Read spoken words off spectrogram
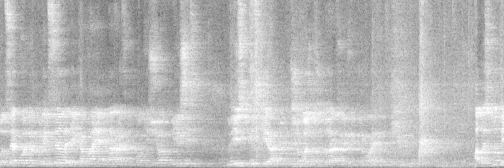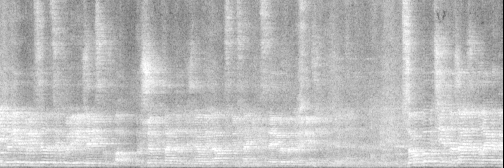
Бо це колір поліцили, яка має Але ступінь довіри поліцили цих кольорів вже різко впав. Про що підтвердили тижневої давності останні місцеві вибори на Львівщині. Самопомочі, на жаль, це далека не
